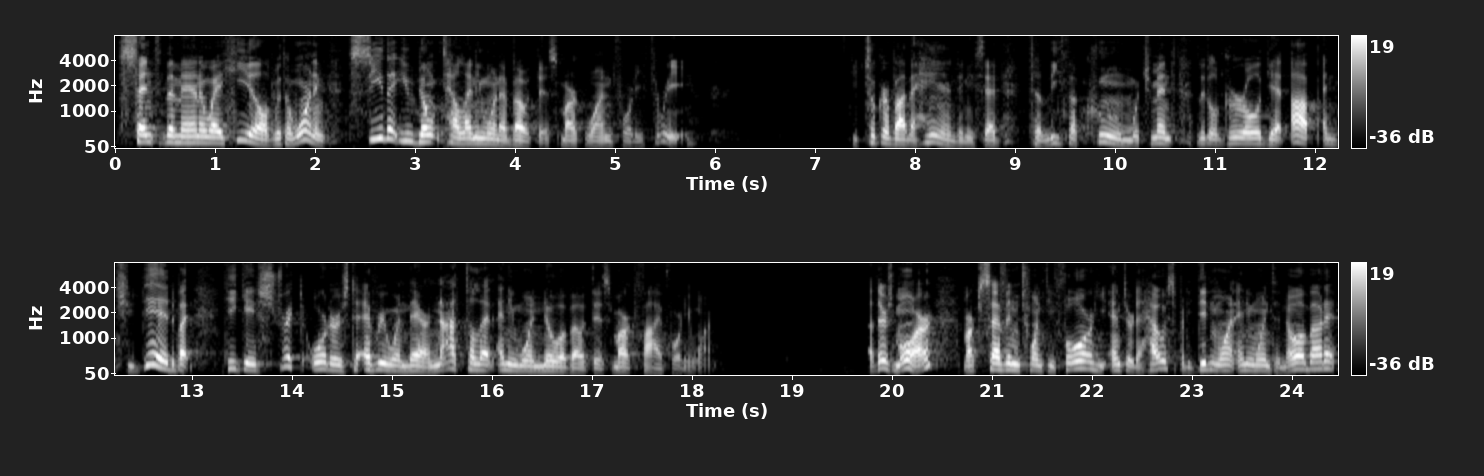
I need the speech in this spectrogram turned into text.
sent the man away healed with a warning see that you don't tell anyone about this, Mark 1 43. He took her by the hand and he said, Talitha cum, which meant, little girl, get up. And she did, but he gave strict orders to everyone there not to let anyone know about this, Mark 5 41. Uh, there's more. Mark 7 24, he entered a house, but he didn't want anyone to know about it,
